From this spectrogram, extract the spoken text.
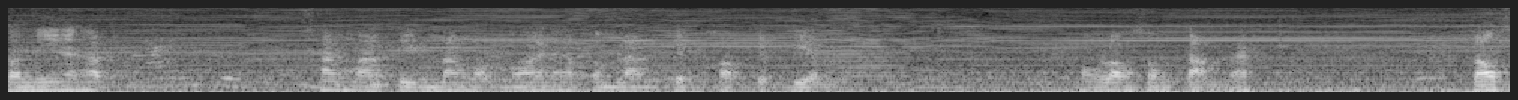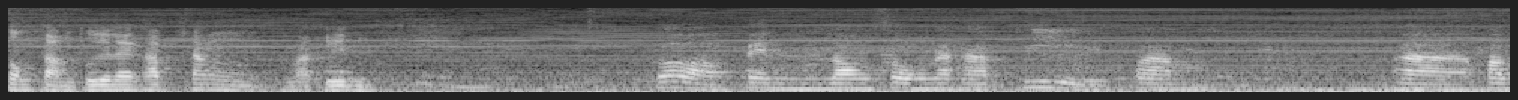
ตอนนี้นะครับช่างมาร์ตินบางหมอกน้อยนะครับกำลังเก็บขอบเก็บเหลี่ยม ของรองทรงต่ำนะรองทรงต่ำทุยอะไรครับ ช่างมาร์ติน ก็เป็นรองทรงนะครับที่ความอ่าความ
